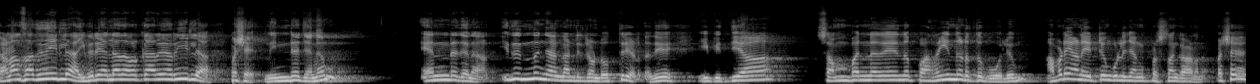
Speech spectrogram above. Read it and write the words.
കാണാൻ സാധ്യതയില്ല. ഇവരെ അല്ലാതെ അവർക്കാരെ അറിയില്ല. പക്ഷേ നിന്റെ ജനം എന്റെ ജനമാണ് ഇതിന്നും ഞാൻ കണ്ടിട്ടുണ്ട് ഒത്തിരി അടുത്ത്. അത് ഈ വിദ്യാ സമ്പന്നതയെന്ന് പറയുന്നിടത്ത് പോലും അവിടെയാണ് ഏറ്റവും കൂടുതൽ ഞങ്ങൾ പ്രശ്നം കാണുന്നത്. പക്ഷേ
